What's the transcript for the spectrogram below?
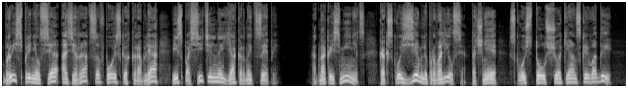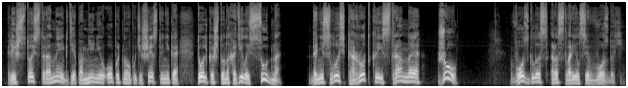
брысь принялся озираться в поисках корабля и спасительной якорной цепи. Однако эсминец как сквозь землю провалился, точнее, сквозь толщу океанской воды — Лишь с той стороны, где, по мнению опытного путешественника, только что находилось судно, донеслось короткое и странное «Жу!». Возглас растворился в воздухе.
